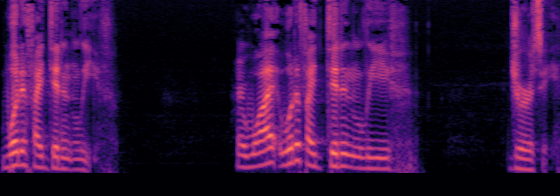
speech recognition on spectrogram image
what if I didn't leave? Or why? What if I didn't leave Jersey?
